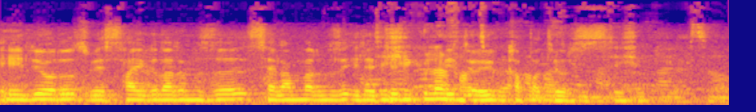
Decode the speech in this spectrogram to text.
eğiliyoruz ve saygılarımızı, selamlarımızı iletip Teşekkürler Fatih Bey. videoyu Allah kapatıyoruz. Teşekkürler. Sağ olun.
